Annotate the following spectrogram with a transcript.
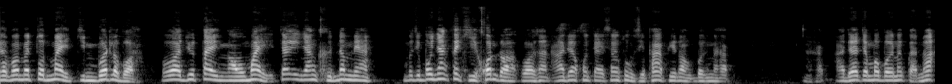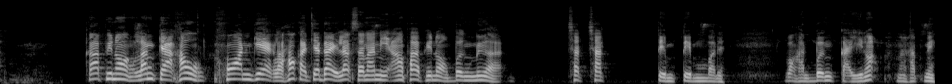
แต่ว่ามันต้นไม้กินเบิดแล้วบ่เพราะว่าอยู่ใต้เงาไม้จักอีหยังขึ้นน้ำเนี่ยมันจะบ่ยั่งแต่ขี่คนดอกว่าซั่นอะเดี๋ยวคนใจสะทุ่งสิภาพพี่น้องเบิ่งนะครับนะครับอะเดี๋ยวจะมาเบิ่งนํกันเนาะครับพี่น้องหลังจากเฮาฮ้อนแยกแล้วเฮาก็จะได้ลักษณะนี้เอาภาพพี่น้องเบิ่งเนื้อชัดๆ เต็มๆบัดนี้วางหันเบิงไก่เนาะนะครับนี่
